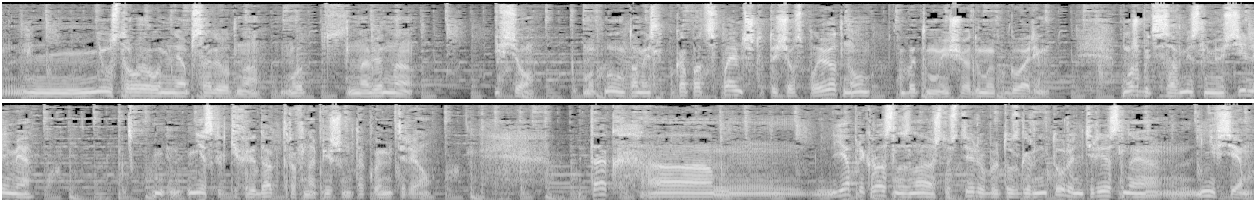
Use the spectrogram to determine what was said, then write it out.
не устроил меня абсолютно. Вот, наверное, и все. Вот, ну, там, если покопаться в памяти, что-то еще всплывет, но об этом мы еще, я думаю, поговорим. Может быть, совместными усилиями нескольких редакторов напишем такой материал. Итак, я прекрасно знаю, что стерео Bluetooth гарнитуры интересны не всем.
